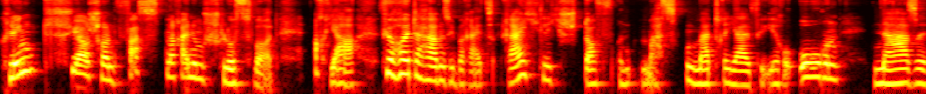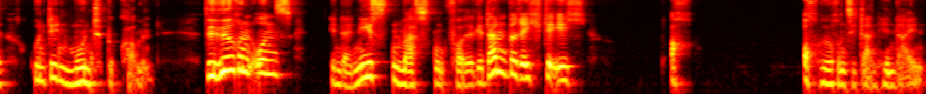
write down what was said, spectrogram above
Klingt ja schon fast nach einem Schlusswort. Ach ja, für heute haben Sie bereits reichlich Stoff und Maskenmaterial für Ihre Ohren, Nase und den Mund bekommen. Wir hören uns in der nächsten Maskenfolge. Dann berichte ich. Ach, ach, hören Sie dann hinein.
